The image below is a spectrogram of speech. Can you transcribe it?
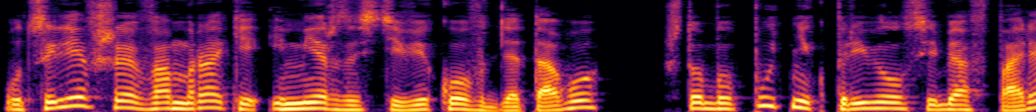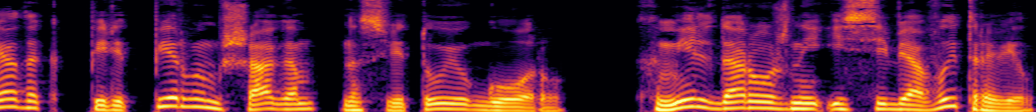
уцелевшая во мраке и мерзости веков для того, чтобы путник привел себя в порядок перед первым шагом на святую гору. Хмель дорожный из себя вытравил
